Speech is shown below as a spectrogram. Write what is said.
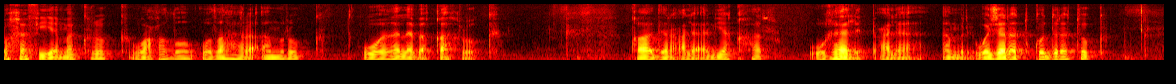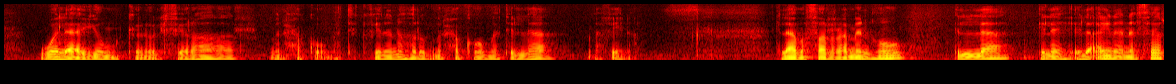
وخفي مكرك وعظم وظهر أمرك وغلب قهرك. قادر على أن يقهر وغالب على أمره وجرت قدرتك. ولا يمكن الفرار من حكومتك. فينا نهرب من حكومة الله؟ ما فينا. لا مفر منه إلا إليه. إلى أين نفر؟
